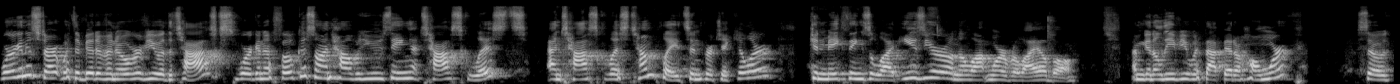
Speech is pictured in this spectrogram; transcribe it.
we're going to start with a bit of an overview of the tasks. We're going to focus on how using task lists and task list templates in particular can make things a lot easier and a lot more reliable. I'm going to leave you with that bit of homework. So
